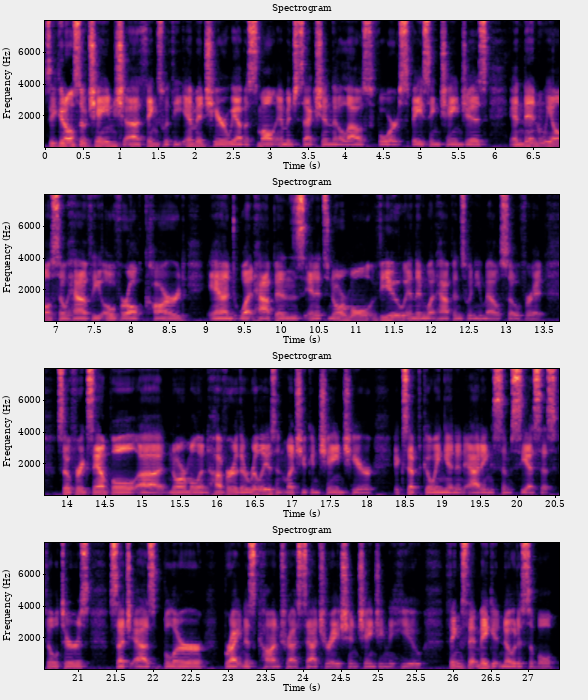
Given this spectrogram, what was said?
So you can also change uh, things with the image here. We have a small image section that allows for spacing changes. And then we also have the overall card and what happens in its normal view and then what happens when you mouse over it. So for example, uh, normal and hover, there really isn't much you can change here except going in and adding some CSS filters such as blur, brightness, contrast, saturation, changing the hue, things that make it noticeable.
